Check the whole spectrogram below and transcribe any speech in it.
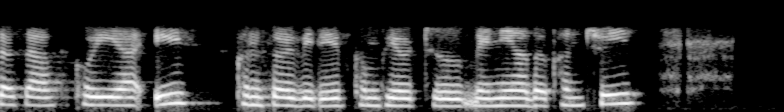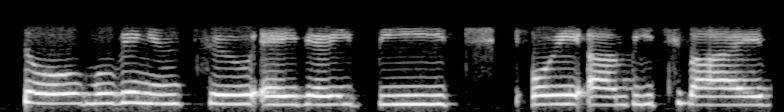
the South Korea is conservative compared to many other countries. So moving into a very beach or um, beach vibe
